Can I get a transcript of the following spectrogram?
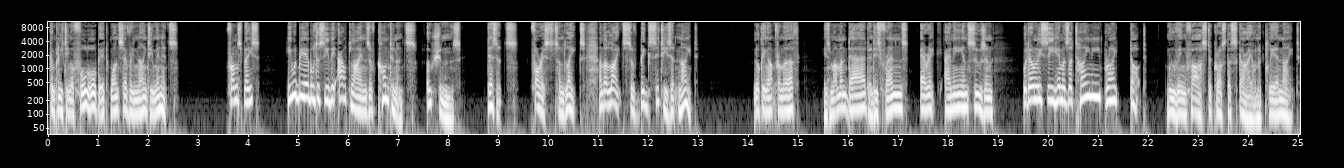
completing a full orbit once every 90 minutes. From space, he would be able to see the outlines of continents, oceans, deserts, forests, and lakes, and the lights of big cities at night. Looking up from Earth, his mum and dad and his friends, Eric, Annie, and Susan, would only see him as a tiny bright dot moving fast across the sky on a clear night.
